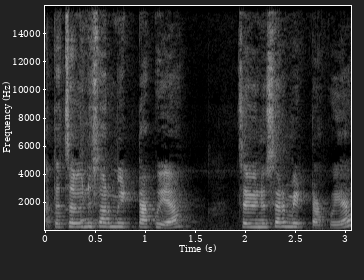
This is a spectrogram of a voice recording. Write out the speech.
आता चवीनुसार मीठ टाकूया. चवीनुसार मीठ टाकूया.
